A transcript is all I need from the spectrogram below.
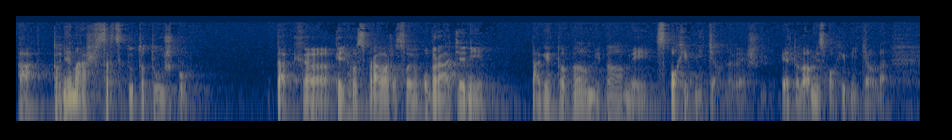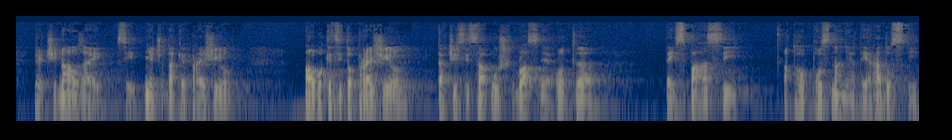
A to nemáš v srdci túto túžbu, tak eh, keď rozprávaš o svojom obrátení, tak je to veľmi, veľmi spochybniteľné, vieš. Je to veľmi spochybniteľné. Že či naozaj si niečo také prežil, alebo keď si to prežil, tak či si sa už vlastne od eh, tej spásy a toho poznania, tej radosti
